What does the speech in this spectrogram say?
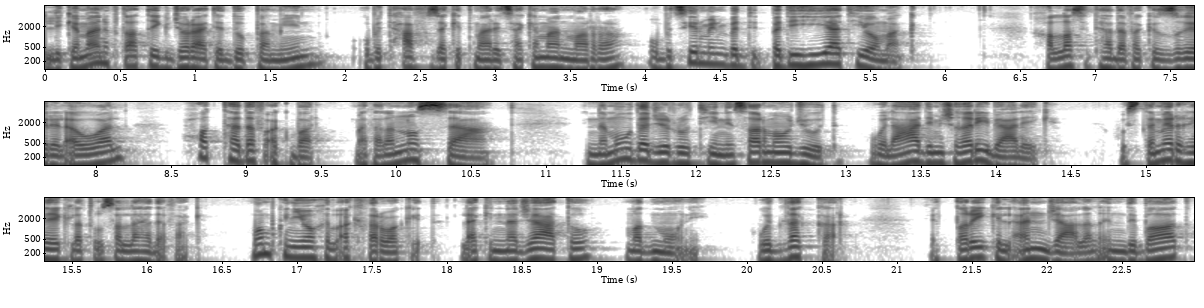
اللي كمان بتعطيك جرعة الدوبامين وبتحفزك تمارسها كمان مرة وبتصير من بديهيات يومك. خلصت هدفك الصغير الأول حط هدف أكبر مثلا نص ساعة. النموذج الروتيني صار موجود والعادة مش غريبة عليك واستمر هيك لتوصل لهدفك. ممكن ياخذ أكثر وقت لكن نجاعته مضمونة. وتذكر الطريق الأنجع للانضباط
